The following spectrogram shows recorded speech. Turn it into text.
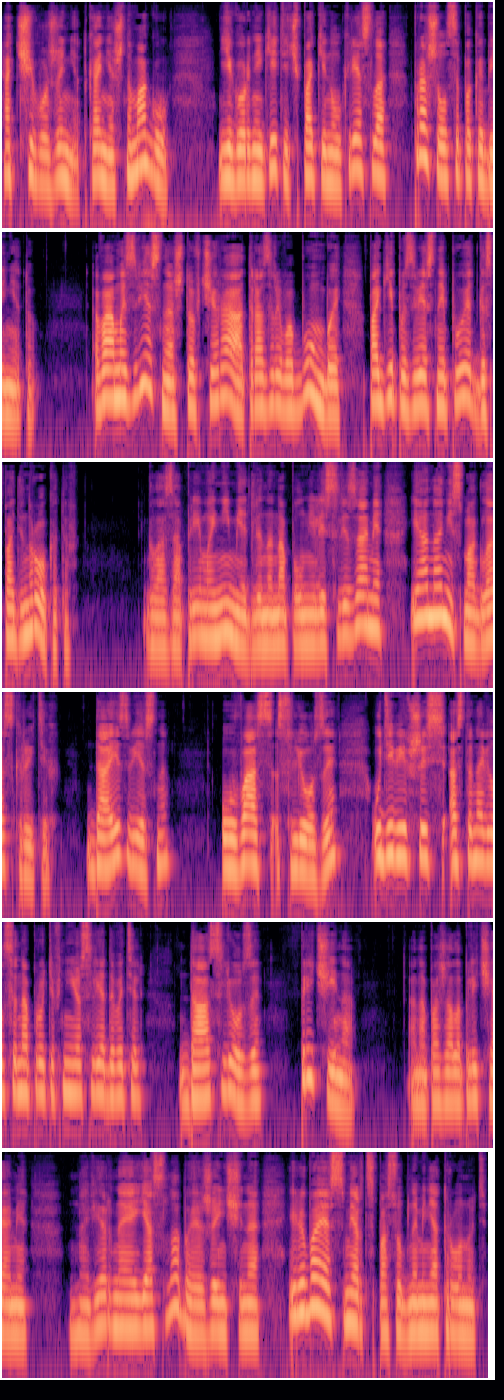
«Отчего же нет? Конечно, могу». Егор Никитич покинул кресло, прошелся по кабинету. «Вам известно, что вчера от разрыва бомбы погиб известный поэт господин Рокотов?» Глаза Примы немедленно наполнились слезами, и она не смогла скрыть их. «Да, известно». «У вас слезы?» — удивившись, остановился напротив нее следователь. «Да, слезы. Причина?» Она пожала плечами. «Наверное, я слабая женщина, и любая смерть способна меня тронуть».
